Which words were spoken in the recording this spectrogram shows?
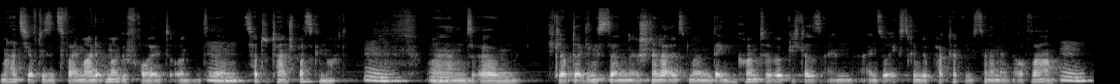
man hat sich auf diese zwei Male immer gefreut und ähm, mhm. ähm, es hat totalen Spaß gemacht. Mhm. Und ähm, ich glaube, da ging es dann schneller, als man denken konnte, wirklich, dass es einen, einen so extrem gepackt hat, wie es dann am Ende auch war. Mhm.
